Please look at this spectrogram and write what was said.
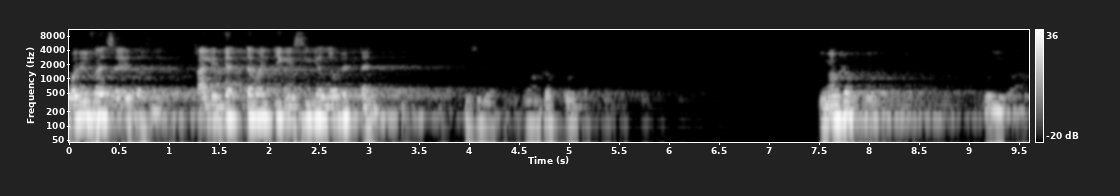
গরিব ভাই সেই থাকব খালি দেখতে পাচ্ছি গেছি গিয়া জোরের টাইম ইমাম সাহেব কই? ইমাম সাহেব বাপ।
